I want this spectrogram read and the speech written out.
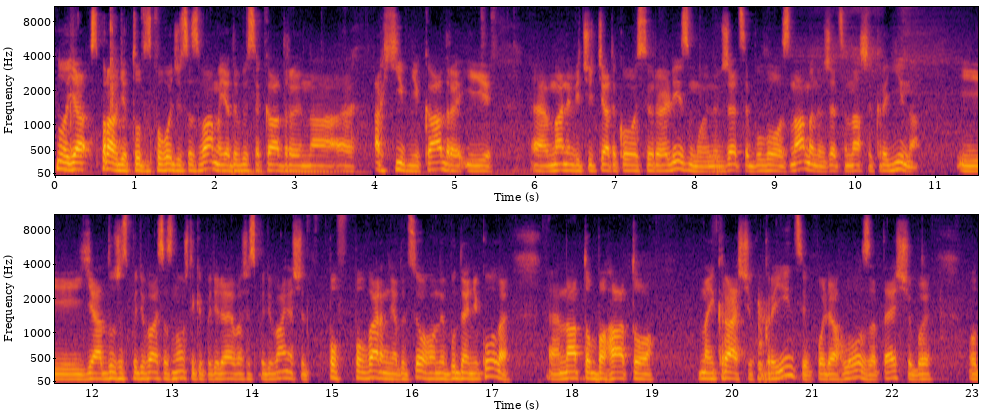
Ну я справді тут погоджуюся з вами. Я дивлюся кадри на е, архівні кадри, і е, в мене відчуття такого сюрреалізму. Невже це було з нами? Невже це наша країна? І я дуже сподіваюся, знову ж таки поділяю ваші сподівання, що пов- повернення до цього не буде ніколи. Е, Надто багато найкращих українців полягло за те, щоб от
